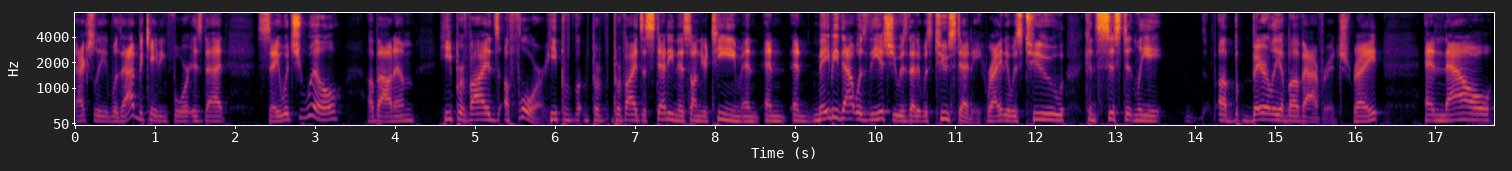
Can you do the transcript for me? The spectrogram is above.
actually was advocating for is that say what you will about him he provides a floor. He prov- prov- provides a steadiness on your team, and and and maybe that was the issue is that it was too steady, right? It was too consistently, uh, barely above average, right? And now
